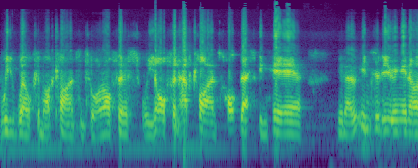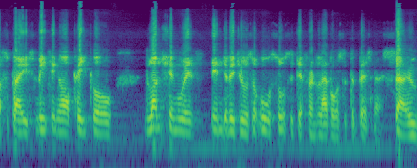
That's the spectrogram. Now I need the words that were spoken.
We welcome our clients into our office. We often have clients hot desking here, you know, interviewing in our space, meeting our people, lunching with individuals at all sorts of different levels of the business. So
